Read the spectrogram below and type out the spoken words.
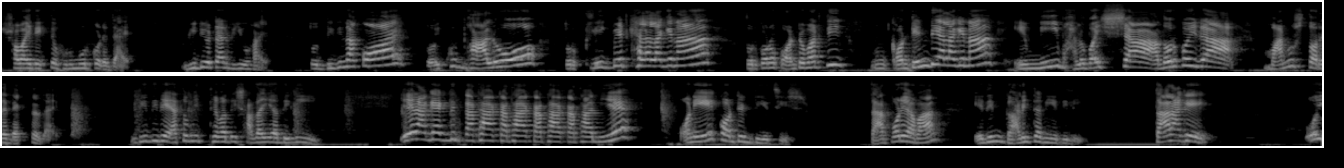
সবাই দেখতে হুড়মুড় করে যায়। ভিডিওটার ভিউ হয়। তোর দিদি না কয়, তুই খুব ভালো, তোর ক্লিক বেট খেলা লাগে না তোর কোনো কন্ট্রোভার্সি কন্টেন্ট দেওয়া লাগে না। এমনি ভালোবাসা আদর কইরা মানুষ তরে দেখতে যায়। দিদিরে এত মিথ্যেবাদী সাজাইয়া দিলি। এর আগে একদিন কাথা কাথা কাথা কাথা নিয়ে অনেক কন্টেন্ট দিয়েছিস। তারপরে আবার এদিন গাড়িটা নিয়ে দিলি। তার আগে ওই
